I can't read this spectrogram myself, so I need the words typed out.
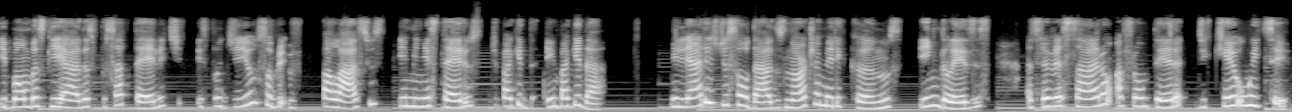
e bombas guiadas por satélite explodiam sobre palácios e ministérios Bagdá, em Bagdá. Milhares de soldados norte-americanos e ingleses atravessaram a fronteira de Kuwait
